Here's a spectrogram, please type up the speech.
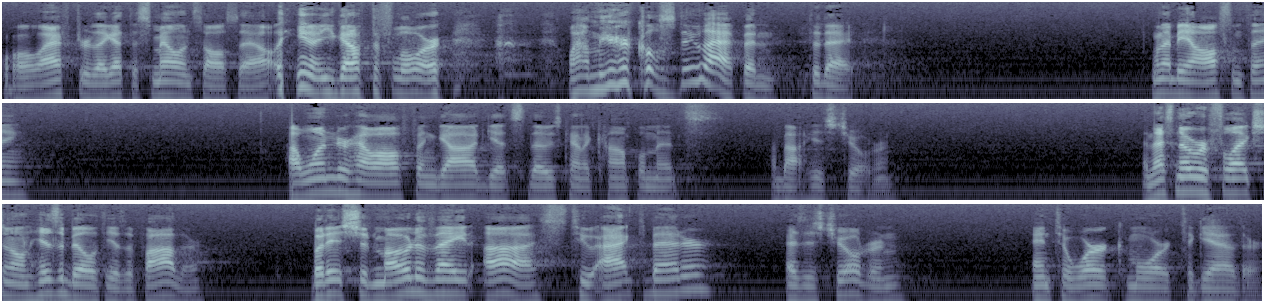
Well, after they got the smelling sauce out, you know, you got off the floor wow, miracles do happen today. Wouldn't that be an awesome thing? I wonder how often God gets those kind of compliments about his children. And that's no reflection on his ability as a father, but it should motivate us to act better as his children and to work more together.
